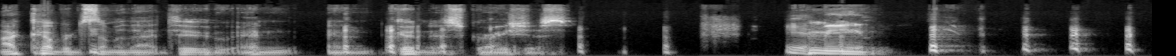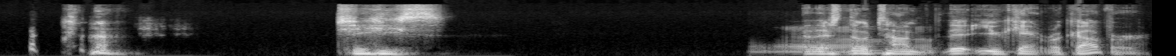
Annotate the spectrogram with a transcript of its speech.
I covered some of that too, and and goodness gracious, Yeah. I mean, jeez, there's no time Uh, that you can't recover.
